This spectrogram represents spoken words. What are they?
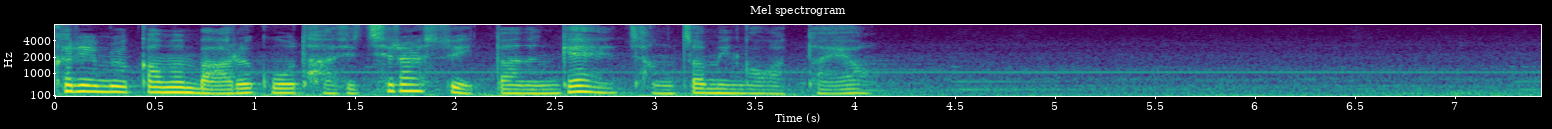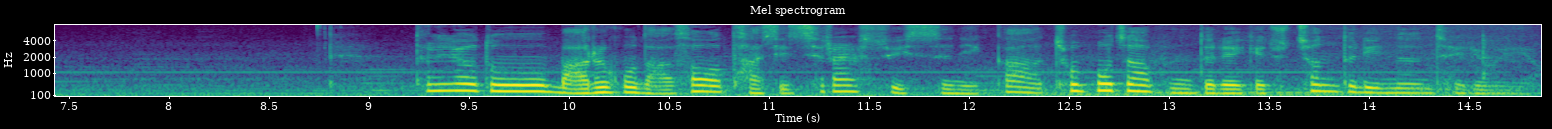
아크릴 물감은 마르고 다시 칠할 수 있다는 게 장점인 것 같아요. 틀려도 마르고 나서 다시 칠할 수 있으니까 초보자분들에게 추천드리는 재료예요.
